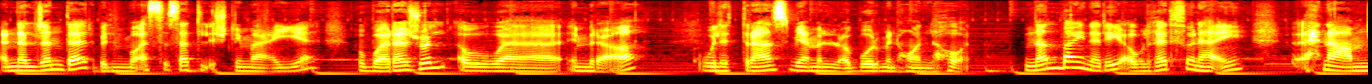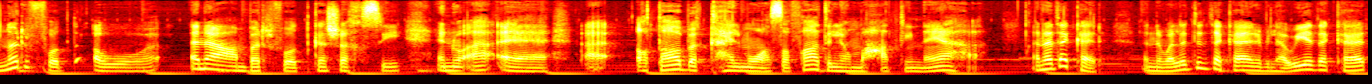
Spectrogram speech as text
أن الجندر بالمؤسسات الاجتماعية هو رجل أو امرأة وال trans بيعمل العبور من هون لهون. non-binary أو الغير ثنائي إحنا عم نرفض أو أنا عم برفض كشخصي إنه أطابق هالمواصفات اللي هم حاطين إياها. أنا ذكر أنا ولد الذكر بالهوية ذكر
